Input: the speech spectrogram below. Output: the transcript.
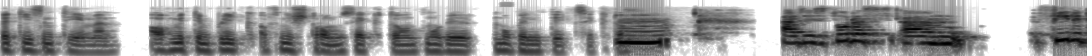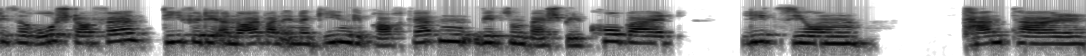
bei diesen Themen, auch mit dem Blick auf den Stromsektor und Mobil Mobilitätssektor? Mhm. Also es ist so, dass ähm, viele dieser Rohstoffe, die für die erneuerbaren Energien gebraucht werden, wie zum Beispiel Kobalt, Lithium, Tantal,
